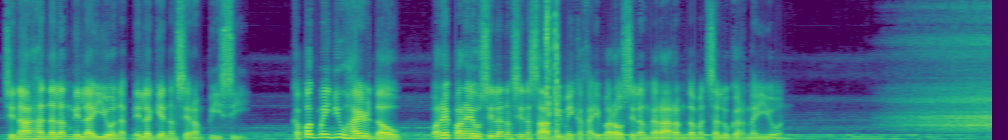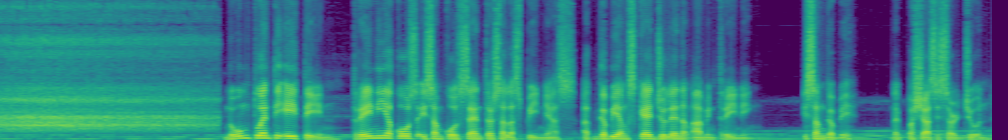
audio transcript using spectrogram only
sinarhan na lang nila iyon at nilagyan ng sirang PC. Kapag may new hire daw, pare-pareho sila ng sinasabi may kakaiba raw silang nararamdaman sa lugar na iyon. Noong 2018, trainee ako sa isang call center sa Las Piñas at gabi ang schedule ng aming training. Isang gabi, nagpa siya si Sir Jun,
